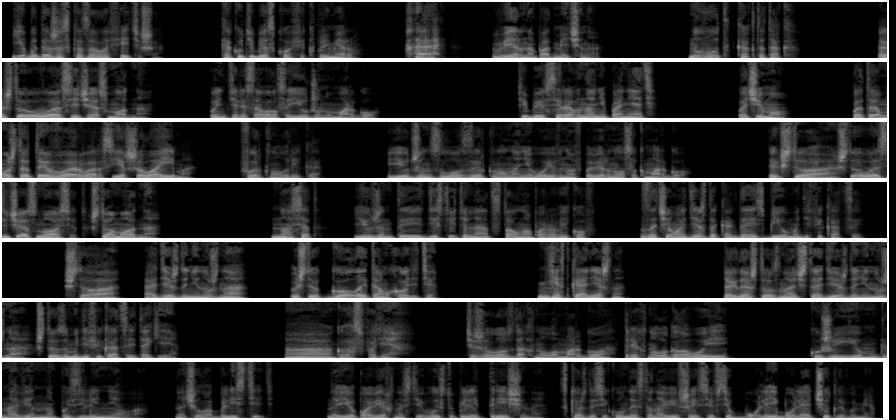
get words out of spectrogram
Я бы даже сказала фетиши. Как у тебя с кофе, к примеру. Ха, верно подмечено. Ну вот, как-то так. А что у вас сейчас модно? Поинтересовался Юджин у Марго. Тебе все равно не понять. Почему? «Потому что ты варвар с Ершалаима», — фыркнул Рика. Юджин зло зыркнул на него и вновь повернулся к Марго. «Так что, что у вас сейчас носят? Что модно?» «Носят? Юджин, ты действительно отстал на пару веков. Зачем одежда, когда есть биомодификации?» «Что? Одежда не нужна? Вы что, голые там ходите?» «Нет, конечно». «Тогда что значит одежда не нужна? Что за модификации такие?» «А, господи!» Тяжело вздохнула Марго, тряхнула головой и... Кожа ее мгновенно позеленела, начала блестеть. На ее поверхности выступили трещины, с каждой секундой становившиеся все более и более отчетливыми.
